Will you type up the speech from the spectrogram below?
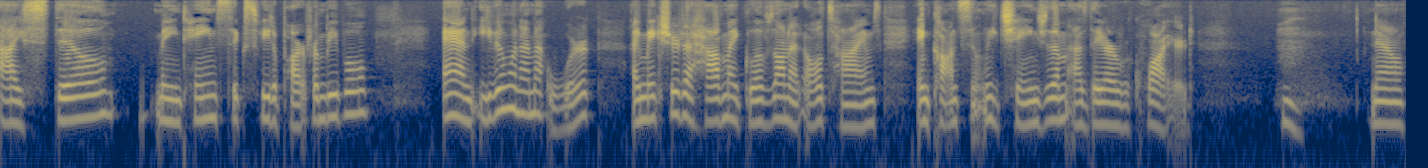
I still maintain six feet apart from people. And even when I'm at work, I make sure to have my gloves on at all times and constantly change them as they are required. Hmm. Now,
